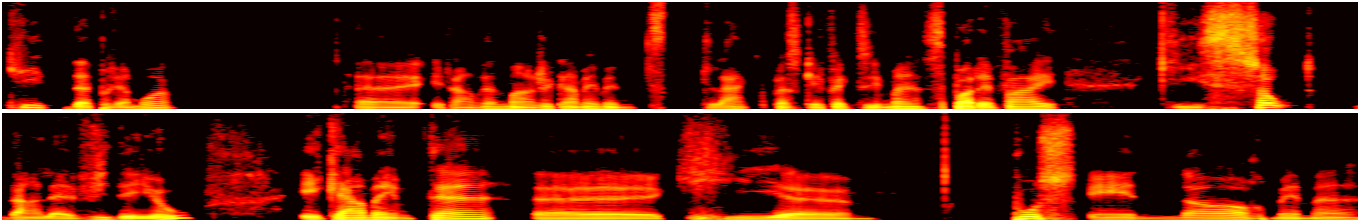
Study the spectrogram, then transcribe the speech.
qui, d'après moi, euh, est en train de manger quand même une petite claque, parce qu'effectivement, Spotify qui saute dans la vidéo et qu'en même temps, euh, qui euh, pousse énormément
